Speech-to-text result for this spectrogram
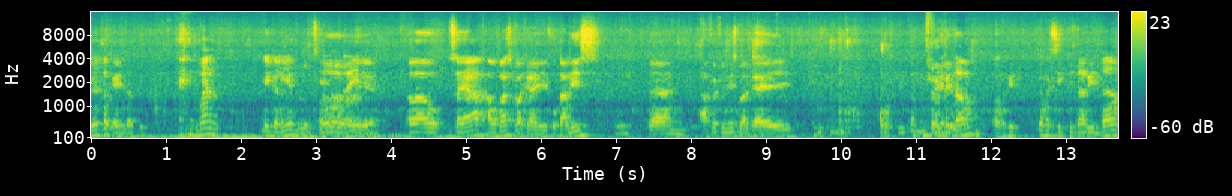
Gatok ya tapi. Cuman megangnya belum sih. oh iya. Kalau saya Alfa sebagai vokalis dan Afif ini sebagai apa? Sebagai hitam. Oh, rit- oh si gitar hitam.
